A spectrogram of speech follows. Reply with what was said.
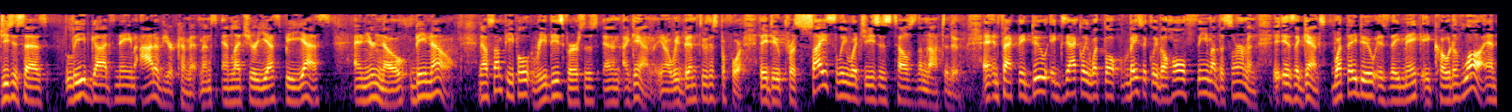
Jesus says, leave God's name out of your commitments and let your yes be yes and your no be no. Now, some people read these verses, and again, you know, we've been through this before. They do precisely what Jesus tells them not to do. And in fact, they do exactly what the, basically the whole theme of the sermon is against. What they do is they make a code of law, and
